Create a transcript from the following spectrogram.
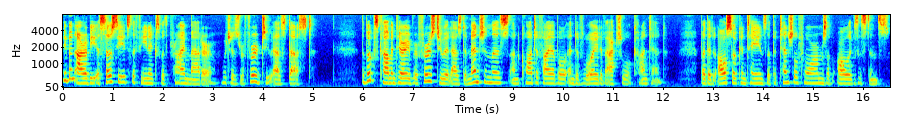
Ibn Arabi associates the phoenix with prime matter, which is referred to as dust. The book's commentary refers to it as dimensionless, unquantifiable, and devoid of actual content, but that it also contains the potential forms of all existence.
